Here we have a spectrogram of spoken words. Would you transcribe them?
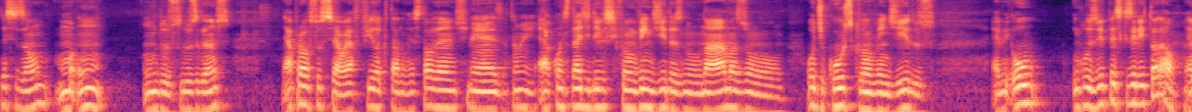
decisão, uma- um, um dos, dos ganchos é a prova social, é a fila que está no restaurante, É, exatamente. é a quantidade de livros que foram vendidas no, na Amazon ou de cursos que foram vendidos, é, ou inclusive pesquisa eleitoral. É,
